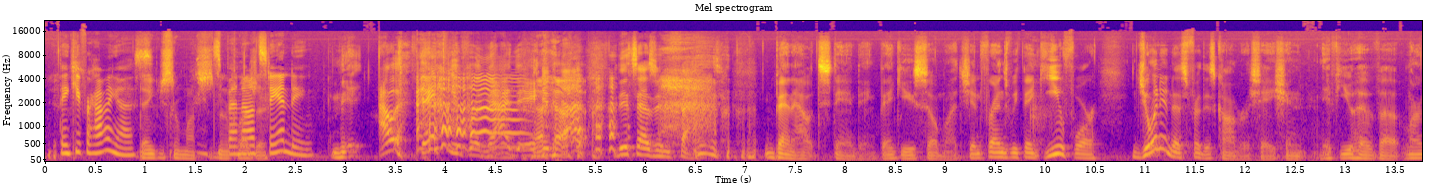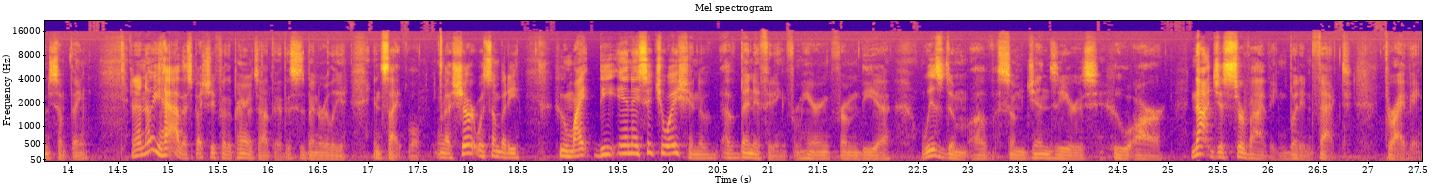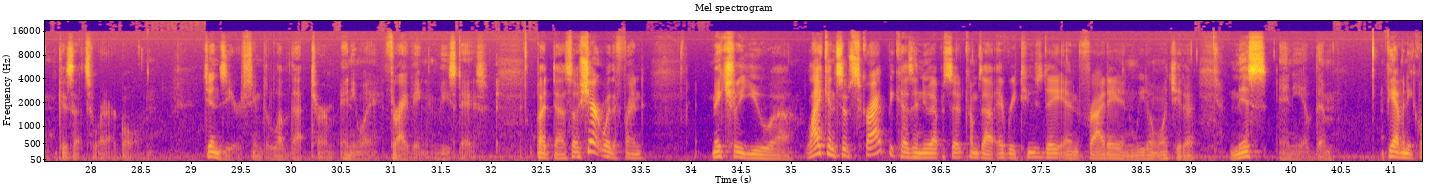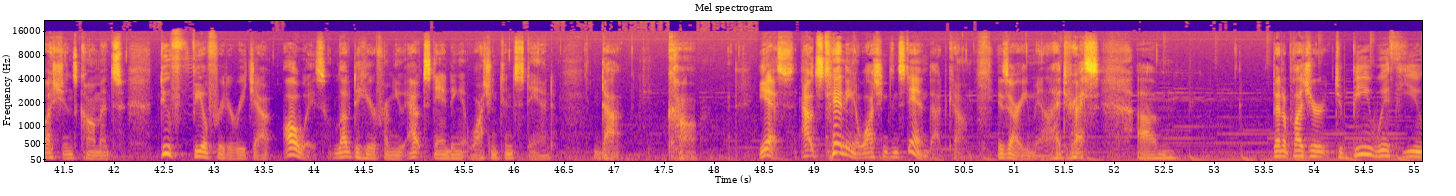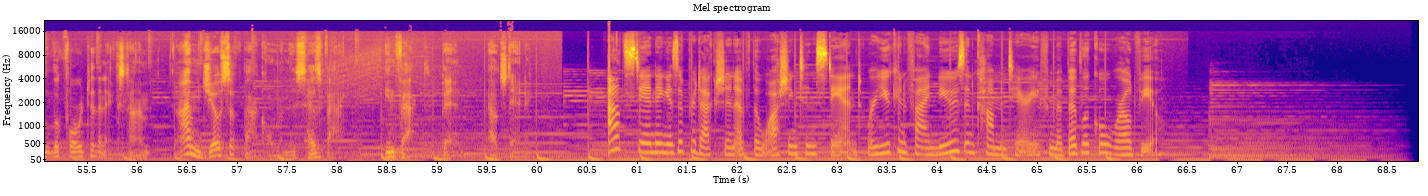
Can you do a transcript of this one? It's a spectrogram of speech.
Thank you for having us. Thank you so much. It's it's been, been a outstanding. Out- Thank you for that, That- this has, in fact, been outstanding. Thank you so much. And, friends, we thank you for joining us for this conversation. If you have uh, learned something, and I know you have, especially for the parents out there, this has been really insightful. Uh, share it with somebody who might be in a situation of, of benefiting from hearing from the uh, wisdom of some Gen Zers who are not just surviving, but in fact thriving, because that's what our goal Gen Zers seem to love that term anyway, thriving these days. But uh, so share it with a friend. Make sure you uh, like and subscribe because a new episode comes out every Tuesday and Friday, and we don't want you to miss any of them. If you have any questions, comments, do feel free to reach out. Always love to hear from you. Outstanding at WashingtonStand.com. Yes, outstanding at WashingtonStand.com is our email address. Um, been a pleasure to be with you. Look forward to the next time. I'm Joseph Backholm, and this has back, in fact, been outstanding. Outstanding is a production of The Washington Stand, where you can find news and commentary from a biblical worldview.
